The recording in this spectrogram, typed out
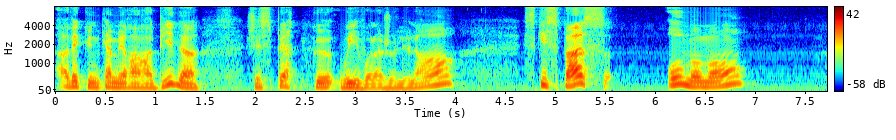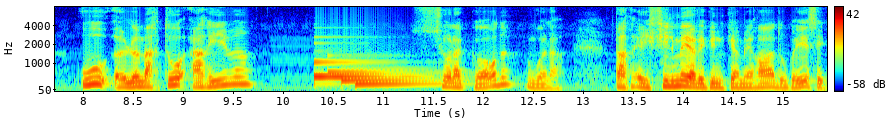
avec une caméra rapide, j'espère que, oui, voilà, je l'ai là, ce qui se passe au moment où le marteau arrive sur la corde, voilà. Pareil, filmé avec une caméra, donc vous voyez, c'est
